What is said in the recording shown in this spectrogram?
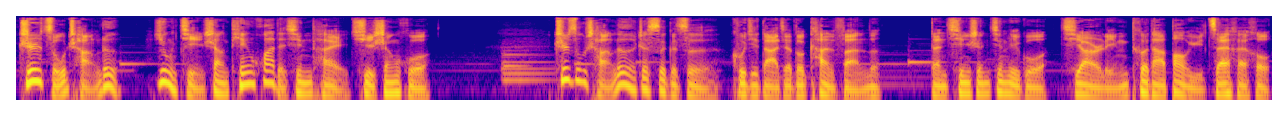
知足常乐，用锦上添花的心态去生活。知足常乐这四个字，估计大家都看烦了。但亲身经历过七二零特大暴雨灾害后，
